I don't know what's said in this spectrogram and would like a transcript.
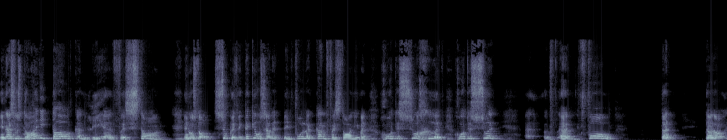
En as ons daai taal kan leer verstaan en ons dalk soek het, ek dink jy ons sal dit ten volle kan verstaan nie want God is so groot, God is so uh, uh, vol dat dat daar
